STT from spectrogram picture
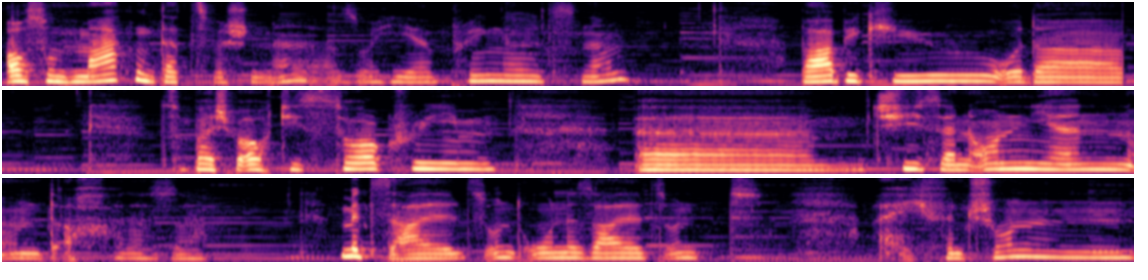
Auch so Marken dazwischen, ne? Also hier Pringles, ne? Barbecue oder zum Beispiel auch die Sour Cream, äh, Cheese and Onion und ach, das äh, mit Salz und ohne Salz und äh, ich finde schon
